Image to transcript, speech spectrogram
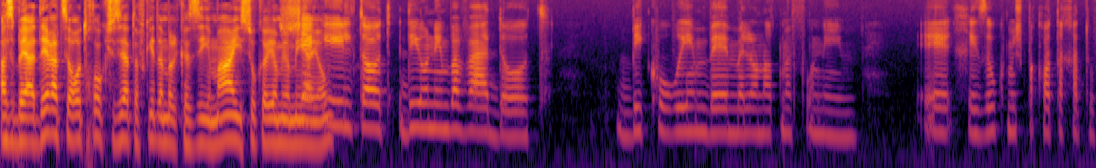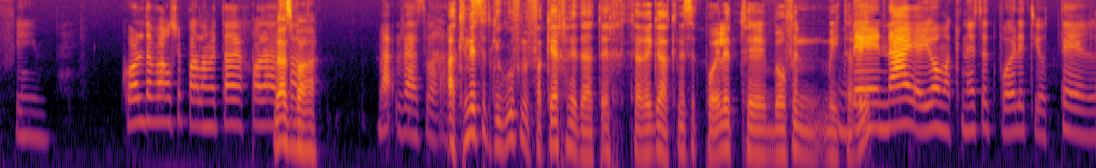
אז בהיעדר הצעות חוק, שזה התפקיד המרכזי, מה העיסוק היומיומי היום? שאילתות, דיונים בוועדות, ביקורים במלונות מפונים, אה, חיזוק משפחות החטופים, כל דבר שפרלמנטר יכול לעשות. והסברה. מה- והסברה. הכנסת כגוף מפקח לדעתך, כרגע הכנסת פועלת אה, באופן מיטבי? בעיניי היום הכנסת פועלת יותר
